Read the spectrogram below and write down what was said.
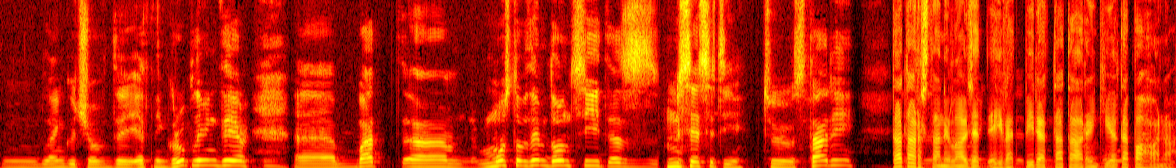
mm, language of the ethnic group living there, uh, but um, most of them don't see it as necessity to study. Tatarstanilaiset eivät pidä tatarin kieltä pahana.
